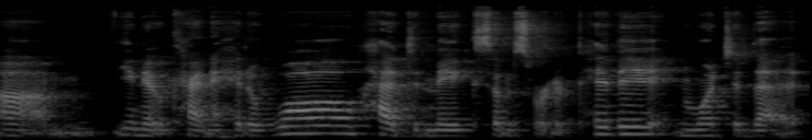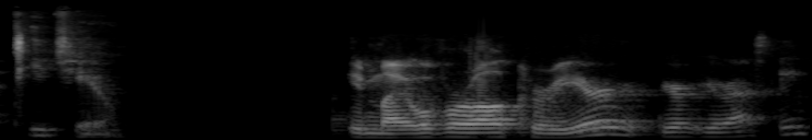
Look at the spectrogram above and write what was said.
um, you know, kind of hit a wall, had to make some sort of pivot, and what did that teach you? In my overall career, you're, you're asking?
